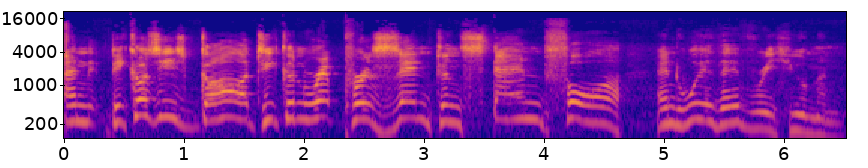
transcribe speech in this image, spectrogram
And because he's God, he can represent and stand for and with every human.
